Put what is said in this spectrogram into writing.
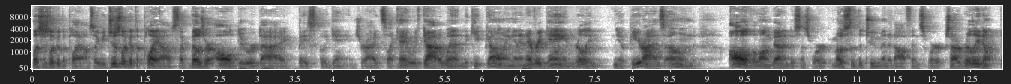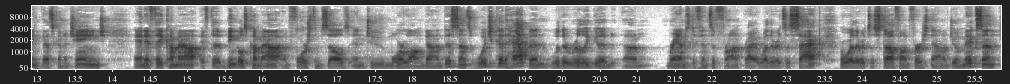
let's just look at the playoffs. Like if you just look at the playoffs, like those are all do or die basically games, right? It's like, hey, we've got to win to keep going. And in every game, really, you know, Perine's owned all of the long down and distance work, most of the two minute offense work. So I really don't think that's going to change. And if they come out, if the Bengals come out and force themselves into more long down and distance, which could happen with a really good um, Rams defensive front, right? Whether it's a sack or whether it's a stuff on first down of Joe Mixon,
